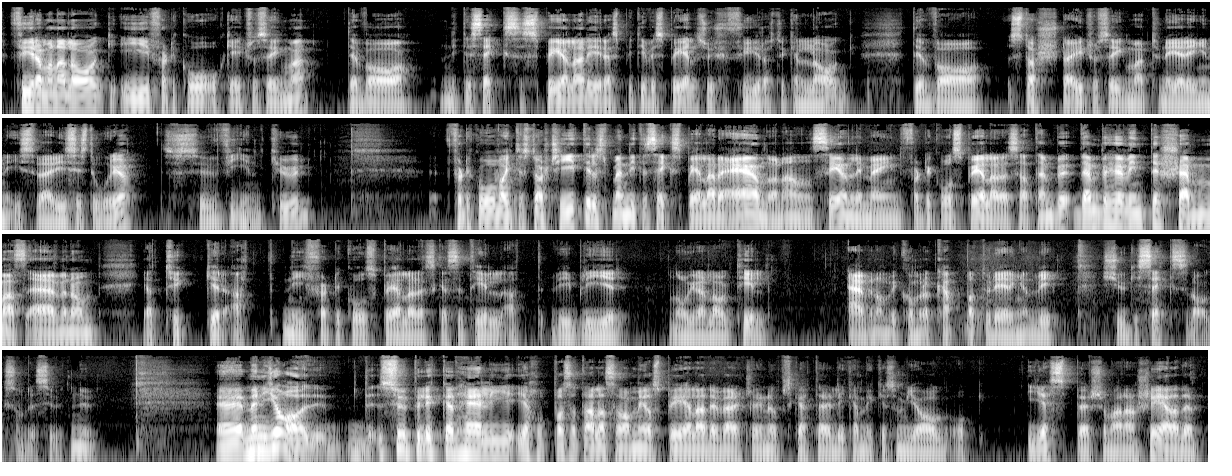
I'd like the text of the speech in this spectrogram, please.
Fyramannalag i 40K och Age of Sigmar. Det var 96 spelare i respektive spel, så 24 stycken lag. Det var största Age of Sigmar-turneringen i Sveriges historia. Svinkul. 40K var inte störst hittills, men 96 spelare är ändå en ansenlig mängd 40K-spelare, så att den, be den behöver inte skämmas, även om jag tycker att ni 40K-spelare ska se till att vi blir några lag till. Även om vi kommer att kappa turneringen vid 26 lag som det ser ut nu. Eh, men ja, superlyckad helg. Jag hoppas att alla som var med och spelade verkligen uppskattade det lika mycket som jag och Jesper som arrangerade.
